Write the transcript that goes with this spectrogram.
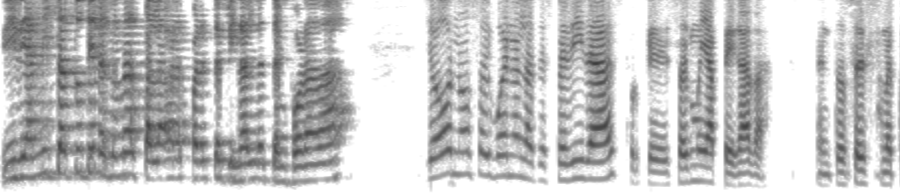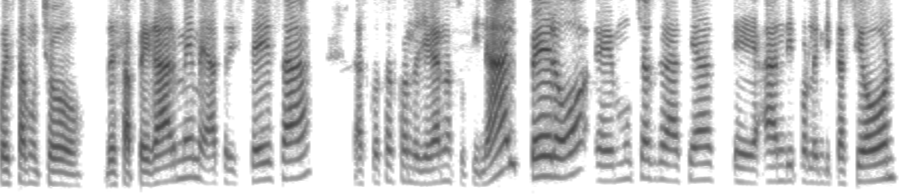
Y Dianita, tú tienes unas palabras para este final de temporada. Yo no soy buena en las despedidas porque soy muy apegada. Entonces me cuesta mucho desapegarme, me da tristeza las cosas cuando llegan a su final, pero eh, muchas gracias eh, Andy por la invitación.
